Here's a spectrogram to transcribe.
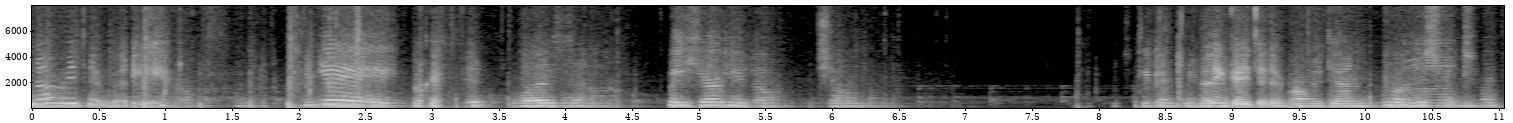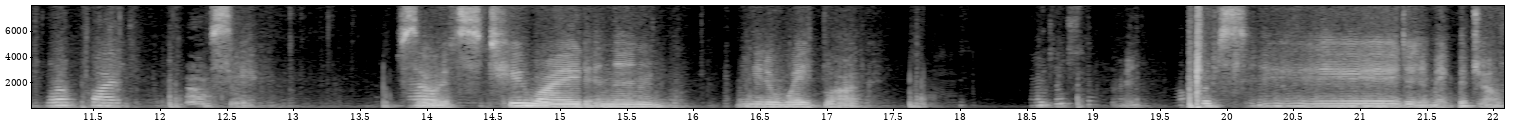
Not right there, buddy. Yay! Okay. It was. Uh, wait, here you go. Joe. You can do I think I did it wrong again. No, this one's like four, five. Let's see. So it's too wide, and then we need a white block. Oops, didn't make the jump.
